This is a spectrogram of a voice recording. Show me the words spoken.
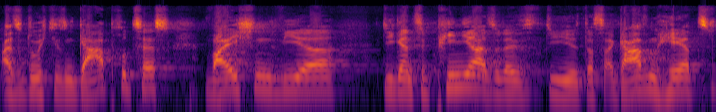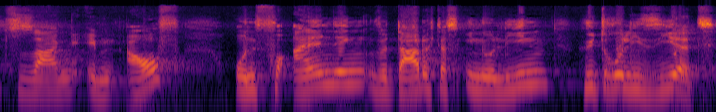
also durch diesen Garprozess weichen wir die ganze Pinia, also das, die, das Agavenherz sozusagen eben auf. Und vor allen Dingen wird dadurch das Inulin hydrolysiert.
